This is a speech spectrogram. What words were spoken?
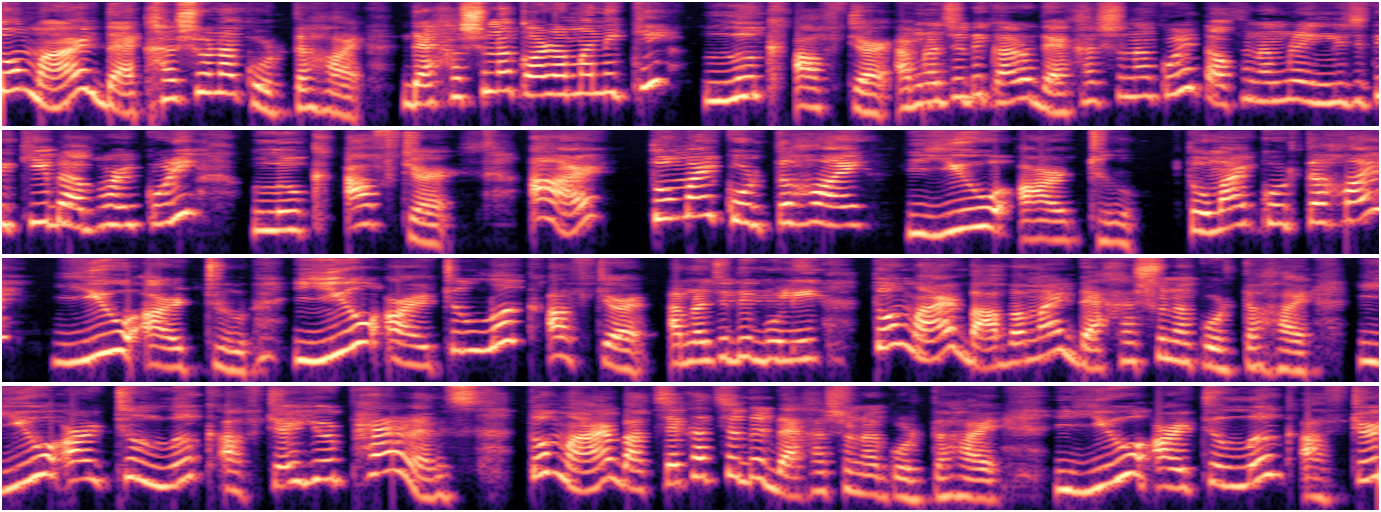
তোমার দেখাশোনা করতে হয়। দেখাশোনা করা মানে কি? লুক আফটার আমরা যদি কারও দেখাশোনা করি, তখন আমরা ইংরেজিতে কি ব্যবহার করি? লুক আফটার আর তোমার করতে হয় ইউ আর টু তোমার করতে হয় you are to you are to look after আমরা যদি বলি, তোমার বাবা মায়ের দেখাশোনা করতে হয় you are to look after your parents তোমার বাচ্চা কাচ্চাদের দেখাশোনা করতে হয় you are to look after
